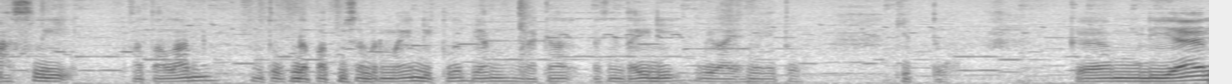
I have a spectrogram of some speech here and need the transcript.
asli Katalan untuk dapat bisa bermain di klub yang mereka cintai di wilayahnya itu. Gitu. Kemudian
